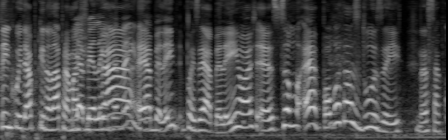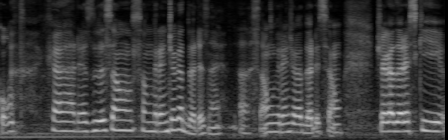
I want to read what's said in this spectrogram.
Tem que cuidar porque não dá pra machucar. E a Belém também, né? É a Belém, pois é, a Belém, eu acho, é, são, é, pode botar as duas aí nessa conta. Cara, as duas são, são grandes jogadoras, né? Elas são grandes jogadoras, são jogadoras que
